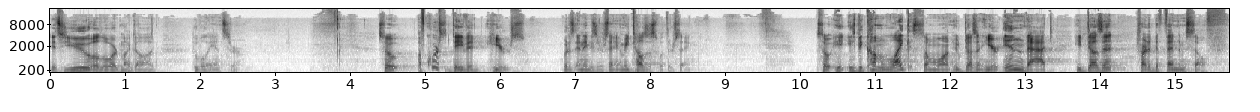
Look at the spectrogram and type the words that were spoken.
It's you, O Lord, my God, who will answer. So, of course, David hears what his enemies are saying. I mean, he tells us what they're saying. So he's become like someone who doesn't hear. In that, he doesn't try to defend himself,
